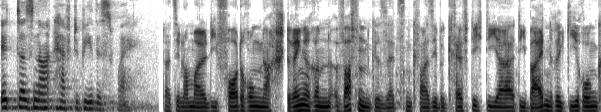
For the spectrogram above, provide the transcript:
it does not have to be this way. Da hat sie nochmal die Forderung nach strengeren Waffengesetzen quasi bekräftigt, die ja die beiden Regierung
